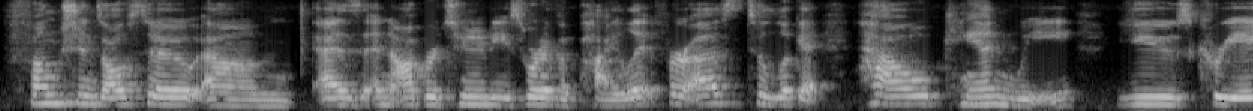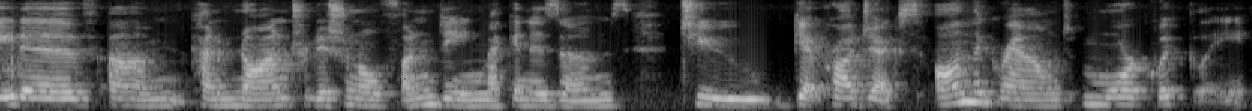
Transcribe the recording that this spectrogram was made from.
functions also um, as an opportunity sort of a pilot for us to look at how can we use creative um, kind of non-traditional funding mechanisms to get projects on the ground more quickly.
